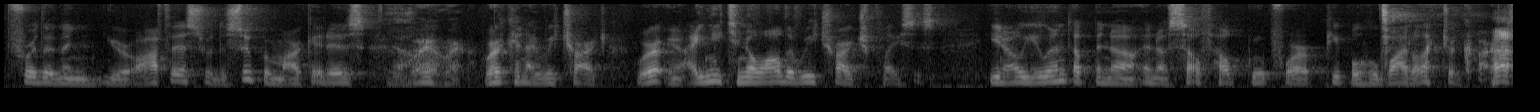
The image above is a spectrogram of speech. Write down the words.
further than your office or the supermarket is yeah. where, where, where can I recharge? Where you know, I need to know all the recharge places. You know, you end up in a, in a self help group for people who bought electric cars.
